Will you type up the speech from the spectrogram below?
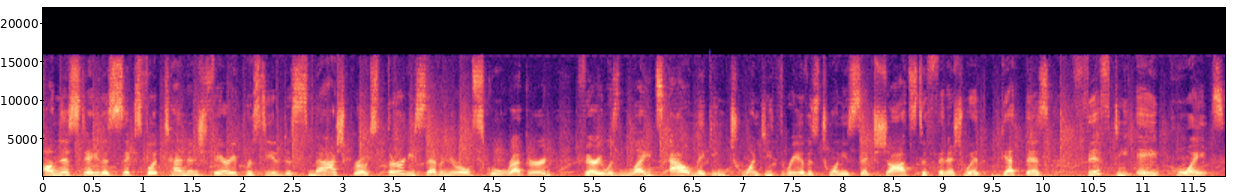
On this day, the 6 foot 10 inch Ferry proceeded to smash Groat's 37 year old school record. Ferry was lights out, making 23 of his 26 shots to finish with, get this, 58 points.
